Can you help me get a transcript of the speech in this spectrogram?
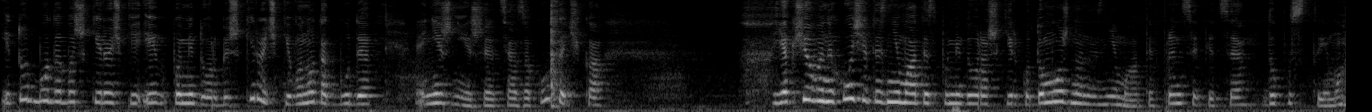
і тут буде без шкірочки, і помідор без шкірочки, воно так буде ніжніше, ця закусочка. Якщо ви не хочете знімати з помідора шкірку, то можна не знімати. В принципі, це допустимо.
